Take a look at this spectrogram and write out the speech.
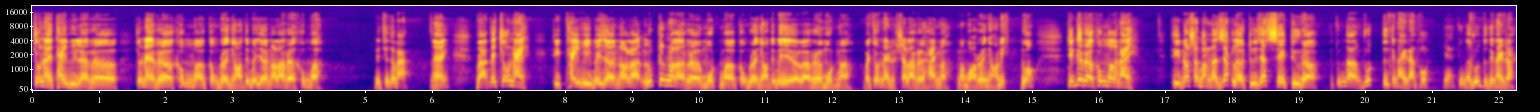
chỗ này thay vì là r, chỗ này r không m cộng r nhỏ thì bây giờ nó là r không m được chưa các bạn đấy và cái chỗ này thì thay vì bây giờ nó là, lúc trước nó là R1M cộng R nhỏ, thì bây giờ là R1M và chỗ này sẽ là R2M mà bỏ R nhỏ đi, đúng không? Thì cái R0M này, thì nó sẽ bằng là ZL trừ ZC trừ R. Chúng ta rút từ cái này ra thôi, nhé. Chúng ta rút từ cái này ra.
